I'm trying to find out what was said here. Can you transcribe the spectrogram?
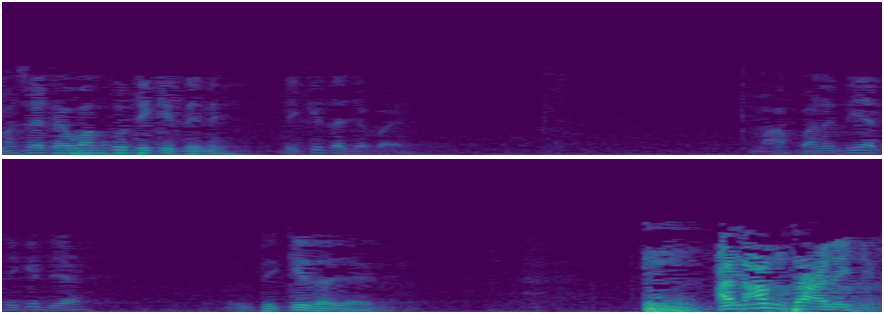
masih ada waktu dikit ini. Dikit aja, Pak. Maaf panitia dikit ya. Dikit aja ini. An'amta alaihim.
